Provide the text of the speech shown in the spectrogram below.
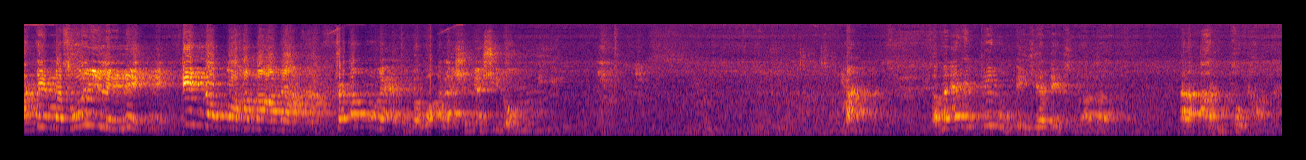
အတေမဆိုးရီလေနဲ့အင်နောဝဟာမာဒါကျွန်တော်တို့ရဲ့အထူးကအလရှင်မြတ်ရှိတော်မူသည်မှန်ဒါပေမဲ့အဲ့ဒီပြိကိုအိမ်ရက်တယ်ဆိုတာကတော့အဲ့ဒါအာလူဖုတ်ထားတယ်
